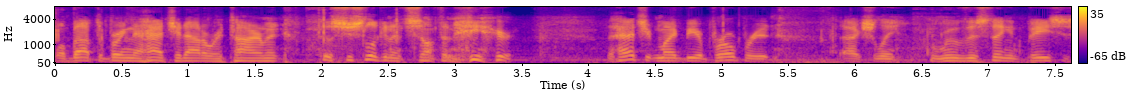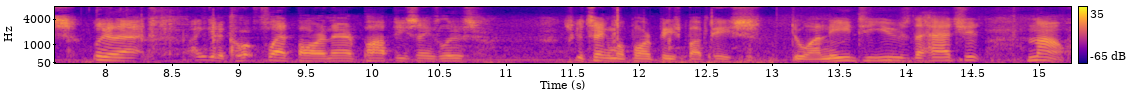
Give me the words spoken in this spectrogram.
We're about to bring the hatchet out of retirement. Just just looking at something here. The hatchet might be appropriate, actually. Remove this thing in pieces. Look at that. I can get a flat bar in there and pop these things loose. Just gonna take them apart piece by piece. Do I need to use the hatchet? No.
